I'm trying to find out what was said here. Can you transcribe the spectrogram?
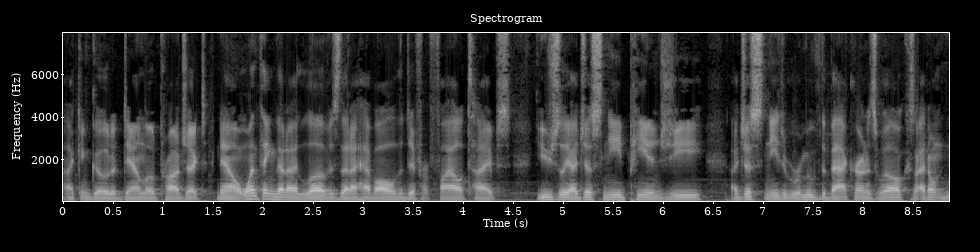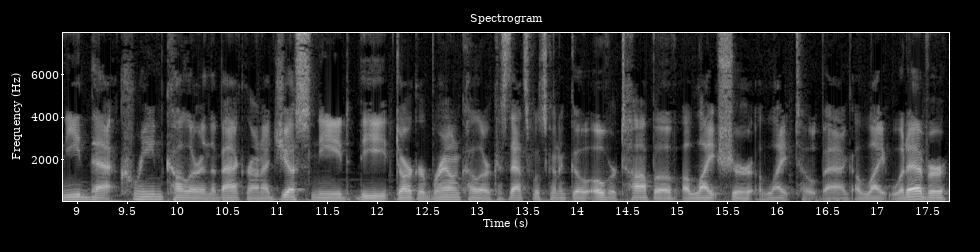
I can go to download project. Now, one thing that I love is that I have all the different file types. Usually I just need PNG. I just need to remove the background as well because I don't need that cream color in the background. I just need the darker brown color because that's what's going to go over top of a light shirt, a light tote bag, a light whatever.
